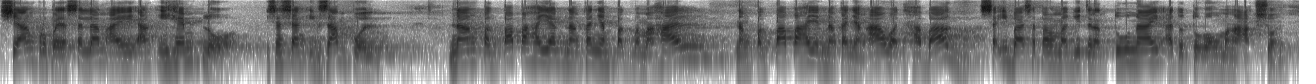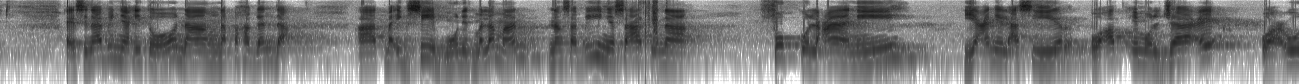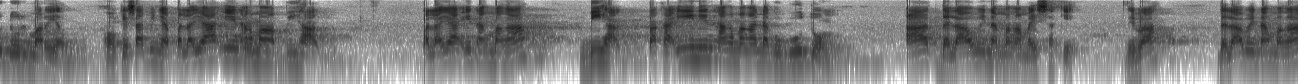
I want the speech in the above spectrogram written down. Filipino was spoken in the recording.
Siyang propeta sallam ay ang ihemplo isa siyang example ng pagpapahayag ng kanyang pagmamahal, ng pagpapahayag ng kanyang awat habag sa iba sa pamamagitan ng tunay at totoong mga aksyon. Kaya sinabi niya ito ng napakaganda at maigsib, ngunit malaman, nang sabihin niya sa atin na fukul ani, yani al-asir, wa at'imul ja'i, wa udul marid. Okay, sabi niya, palayain ang mga bihag. Palayain ang mga bihag, pakainin ang mga nagugutom at dalawin ang mga may sakit. 'Di ba? Dalawin ang mga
